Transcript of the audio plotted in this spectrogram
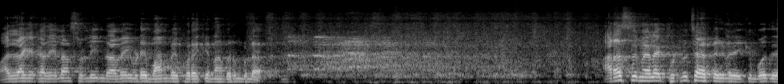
பாஜக கதையெல்லாம் சொல்லி இந்த அவையுடைய மாண்பை குறைக்க நான் விரும்பல. அரசு மேல குற்றச்சாட்டுகளை வைக்கும்போது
